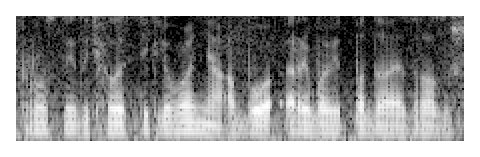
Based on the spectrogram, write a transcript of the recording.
просто йдуть холості клювання або риба відпадає зразу ж.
